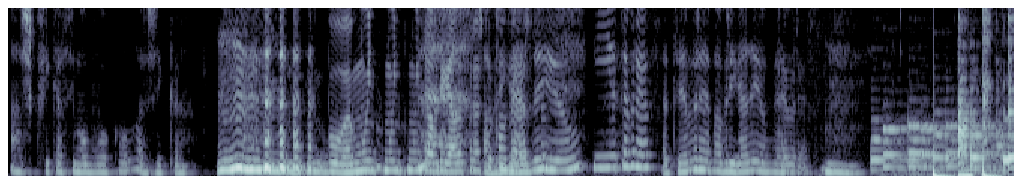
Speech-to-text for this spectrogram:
acho que fica assim uma boa ecológica. Boa, muito, muito, muito obrigada por esta obrigada conversa. Eu. E até breve. Até breve, obrigada eu. Até breve. うん。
